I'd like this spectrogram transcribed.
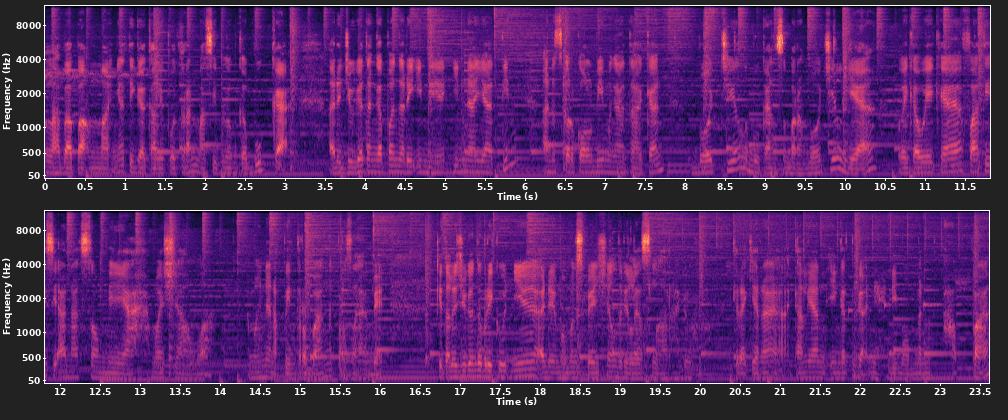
Lah bapak emaknya tiga kali putaran masih belum kebuka. Ada juga tanggapan dari Ina, Inayatin Underscore Kolbi mengatakan Bocil bukan sembarang bocil ya. WKWK Fatih si anak someah. Masya Allah. Emang ini anak pinter banget persahabat. Kita lihat juga untuk berikutnya Ada momen spesial dari Leslar. Aduh Kira-kira kalian inget gak nih di momen apa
